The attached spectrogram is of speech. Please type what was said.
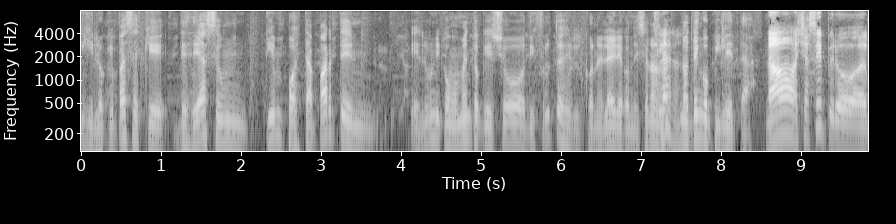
Y lo que pasa es que desde hace un tiempo a esta parte, el único momento que yo disfruto es el, con el aire acondicionado. No- Claro. No, tengo pileta. No, ya sé, pero eh,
